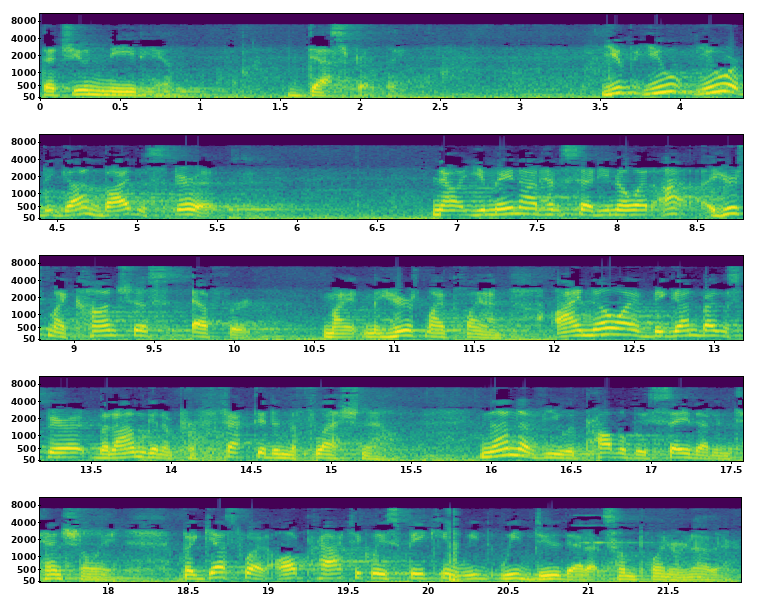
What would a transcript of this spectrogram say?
That you need Him desperately. You, you, you were begun by the Spirit now, you may not have said, you know what, I, here's my conscious effort. My, here's my plan. I know I've begun by the Spirit, but I'm going to perfect it in the flesh now. None of you would probably say that intentionally. But guess what? All practically speaking, we, we do that at some point or another.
